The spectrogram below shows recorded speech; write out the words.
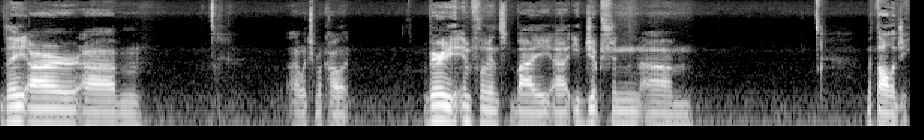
They are, um, uh, what you call it? Very influenced by uh, Egyptian um, mythology.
